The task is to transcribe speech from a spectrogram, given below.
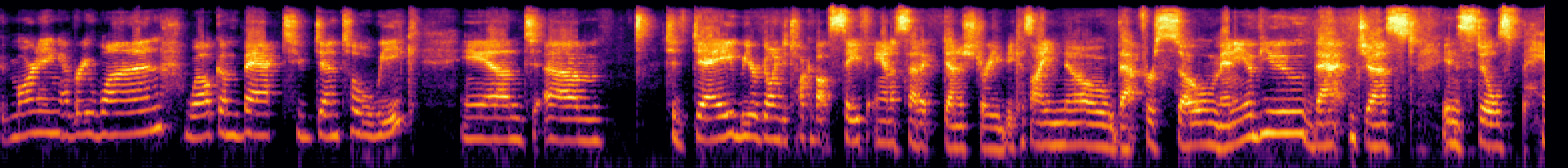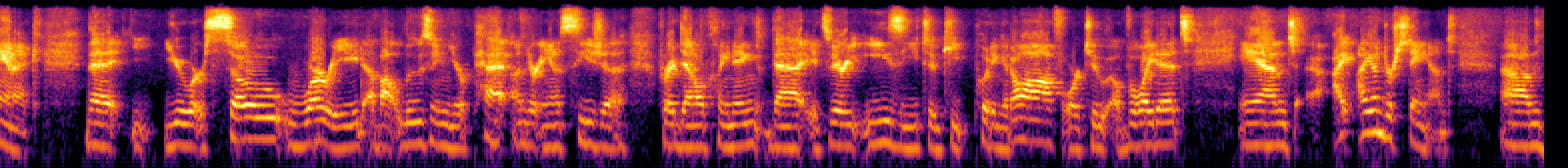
Good morning, everyone. Welcome back to Dental Week. And um, today we are going to talk about safe anesthetic dentistry because I know that for so many of you, that just instills panic that you are so worried about losing your pet under anesthesia for a dental cleaning that it's very easy to keep putting it off or to avoid it. And I, I understand. Um,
